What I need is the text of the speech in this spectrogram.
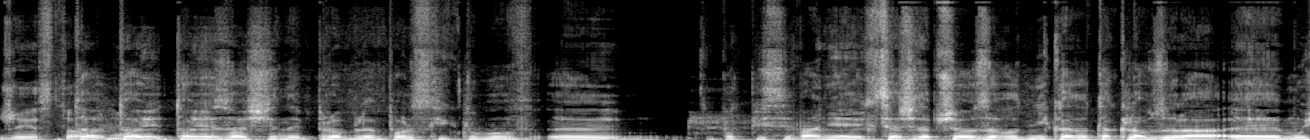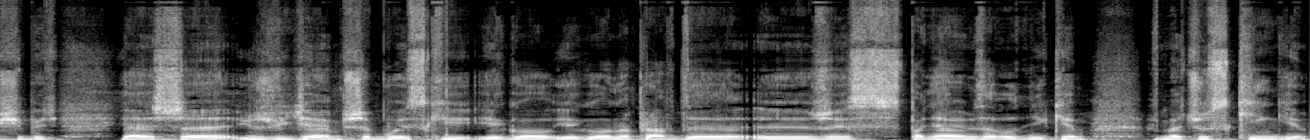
że jest to. To, to, to jest właśnie problem polskich klubów. y, Podpisywanie, chcesz lepszego zawodnika, no ta klauzula y, musi być. Ja jeszcze już widziałem przebłyski jego, jego naprawdę, y, że jest wspaniałym zawodnikiem w meczu z Kingiem.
